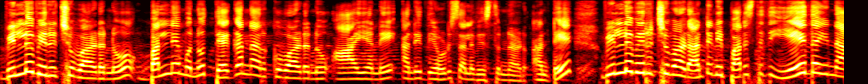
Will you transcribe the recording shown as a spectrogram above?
విల్లు విరుచువాడును బల్లెమును తెగ నరుకువాడును ఆయనే అని దేవుడు సెలవిస్తున్నాడు. అంటే విల్లు విరుచువాడు అంటే నీ పరిస్థితి ఏదైనా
